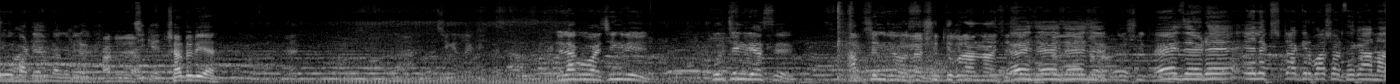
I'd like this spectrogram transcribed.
ও পাটে আমরা করি। সাটুরিয়া এলাকো ভাই চিংড়ি। ফুল চিংড়ি আছে। হাফ চিংড়ি হলো সিদ্ধ করে রান্না আছে। এই যে এই যে এই যে। এই যে এটা এলেক্স বাসার থেকে আনা।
